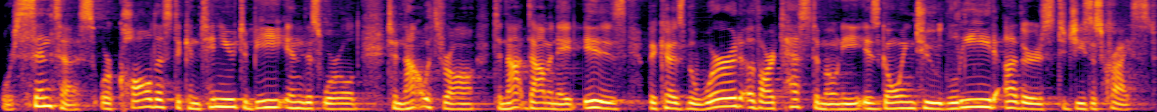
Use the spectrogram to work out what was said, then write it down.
or sent us or called us to continue to be in this world, to not withdraw, to not dominate, is because the word of our testimony is going to lead others to Jesus Christ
